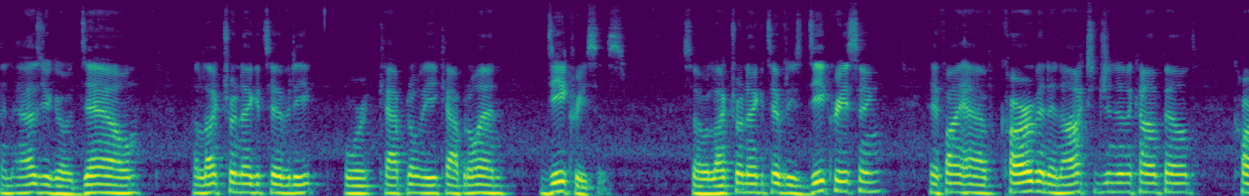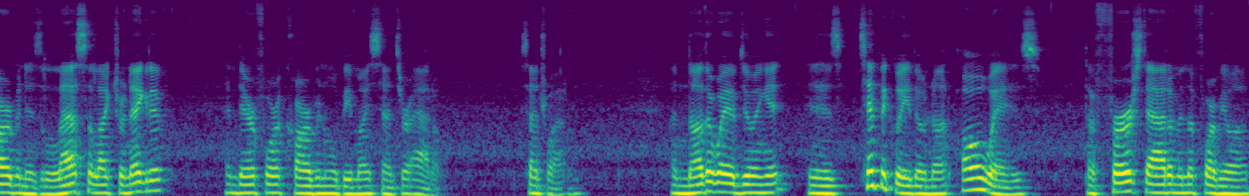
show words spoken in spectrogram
and as you go down, electronegativity, or capital E, capital N, decreases. So electronegativity is decreasing, if I have carbon and oxygen in a compound, carbon is less electronegative, and therefore carbon will be my center atom, central atom. Another way of doing it is typically, though not always, the first atom in the formula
